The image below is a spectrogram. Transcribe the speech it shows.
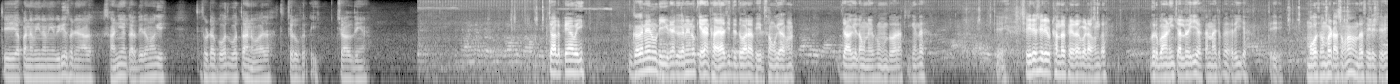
ਤੇ ਆਪਾਂ ਨਵੀਂ ਨਵੀਆਂ ਵੀਡੀਓ ਤੁਹਾਡੇ ਨਾਲ ਸਾਂਝੀਆਂ ਕਰਦੇ ਰਵਾਂਗੇ ਤੇ ਤੁਹਾਡਾ ਬਹੁਤ ਬਹੁਤ ਧੰਨਵਾਦ। ਤੇ ਚਲੋ ਫਿਰ ਬਈ, ਚੱਲਦੇ ਆਂ। ਚੱਲ ਪਿਆ ਬਈ। ਗਗਨੇ ਨੂੰ ਡੀਕ ਰਿਹਾ ਗਗਨੇ ਨੂੰ ਕਿਹੜਾ ਠਾਇਆ ਸੀ ਤੇ ਦੁਬਾਰਾ ਫੇਰ ਸੌਂ ਗਿਆ ਹੁਣ। ਜਾ ਕੇ ਲਾਉਨੇ ਫੋਨ ਦੁਬਾਰਾ, ਕੀ ਕਹਿੰਦਾ? ਤੇ ਸਵੇਰੇ ਸਵੇਰੇ ਉੱਠਣ ਦਾ ਫਾਇਦਾ ਬੜਾ ਹੁੰਦਾ। ਗੁਰਬਾਣੀ ਚੱਲ ਰਹੀ ਆ, ਕੰਨਾਂ 'ਚ ਪੈ ਰਹੀ ਆ ਤੇ ਮੌਸਮ ਬੜਾ ਸੋਹਣਾ ਹੁੰਦਾ ਸਵੇਰੇ ਸਵੇਰੇ।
